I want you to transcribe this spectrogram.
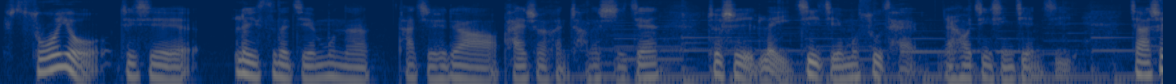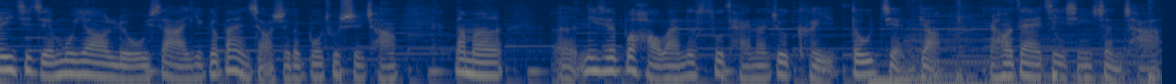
所有这些类似的节目呢，它其实都要拍摄很长的时间，就是累计节目素材，然后进行剪辑。假设一期节目要留下一个半小时的播出时长，那么，呃，那些不好玩的素材呢，就可以都剪掉，然后再进行审查。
